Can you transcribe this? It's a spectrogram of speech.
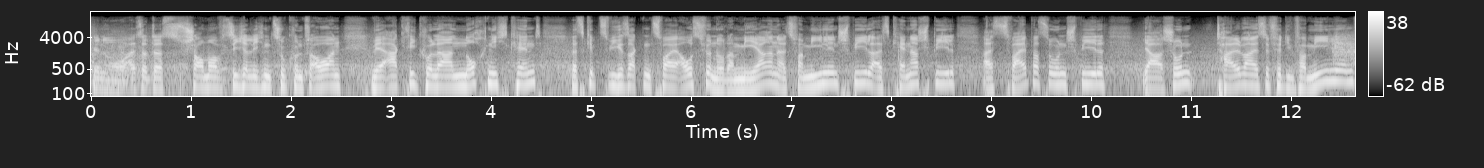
Genau, also das schauen wir sicherlich in Zukunft auch an. Wer Agricola noch nicht kennt, das gibt es wie gesagt in zwei Ausführungen oder mehreren, als Familienspiel, als Kennerspiel, als Zwei-Personen-Spiel. Ja, schon teilweise für die Familien,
